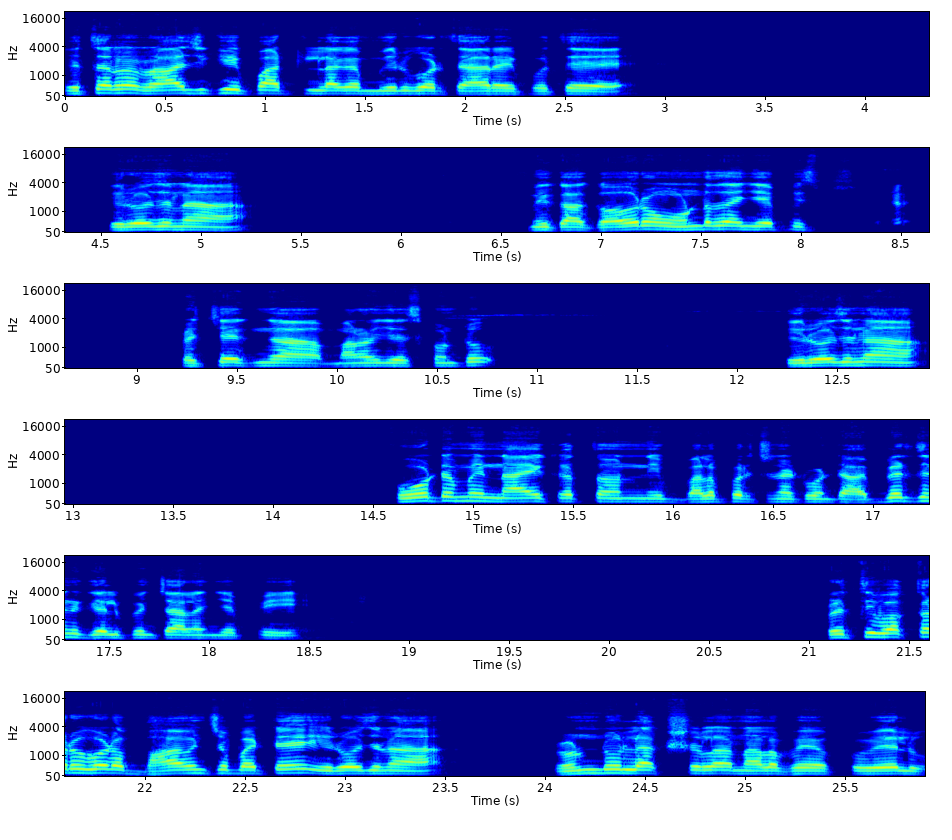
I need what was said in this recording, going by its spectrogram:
ఇతర రాజకీయ పార్టీలాగా మీరు కూడా తయారైపోతే ఈ రోజున మీకు ఆ గౌరవం ఉండదని చెప్పి ప్రత్యేకంగా మనవి చేసుకుంటూ ఈ రోజున కూటమి నాయకత్వాన్ని బలపరిచినటువంటి అభ్యర్థిని గెలిపించాలని చెప్పి ప్రతి ఒక్కరు కూడా భావించబట్టే ఈ రోజున రెండు లక్షల నలభై ఒక్క వేలు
